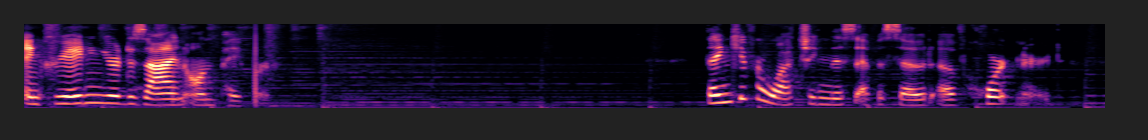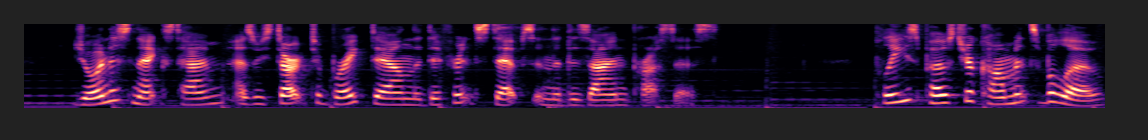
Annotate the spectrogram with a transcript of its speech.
and creating your design on paper. Thank you for watching this episode of Hort Nerd. Join us next time as we start to break down the different steps in the design process. Please post your comments below,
